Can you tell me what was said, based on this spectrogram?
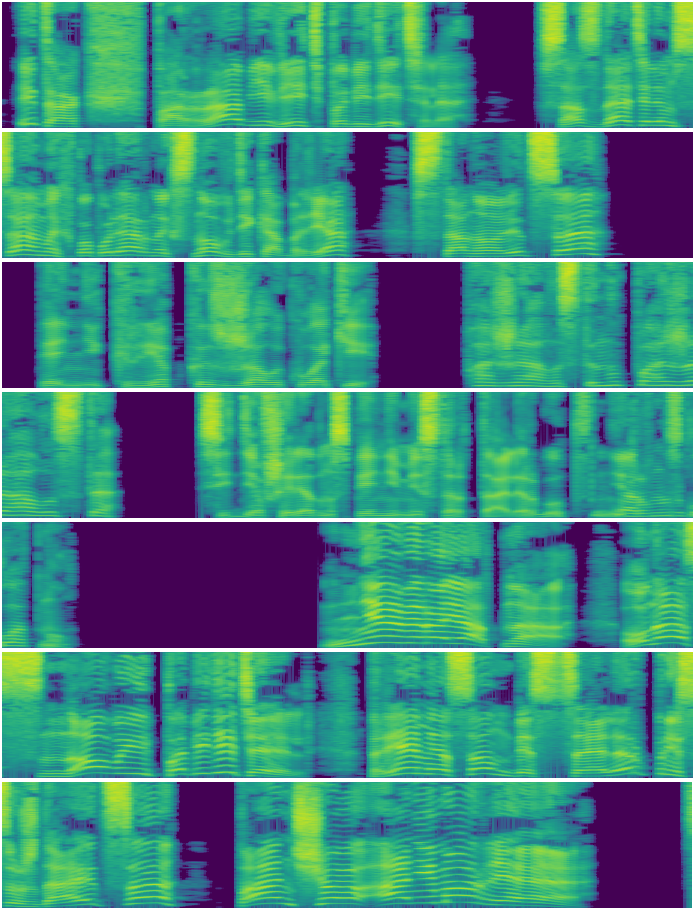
Итак, пора объявить победителя. Создателем самых популярных снов декабря становится...» Пенни крепко сжала кулаки. «Пожалуйста, ну пожалуйста!» Сидевший рядом с Пенни мистер Талергуд нервно сглотнул. «Невероятно! У нас новый победитель! Премия «Сон-бестселлер» присуждается Панчо Аниморе!»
